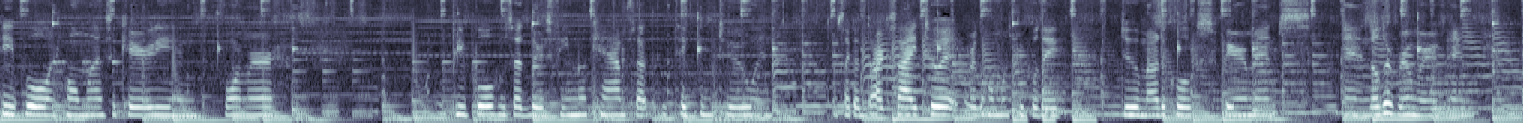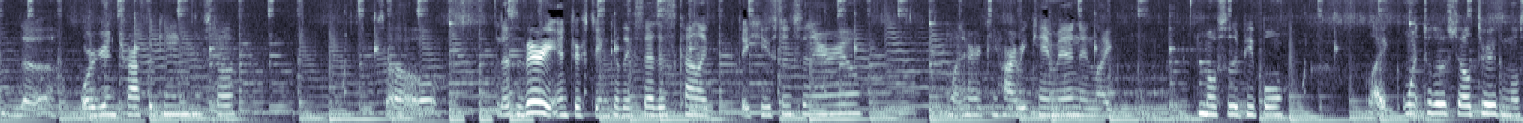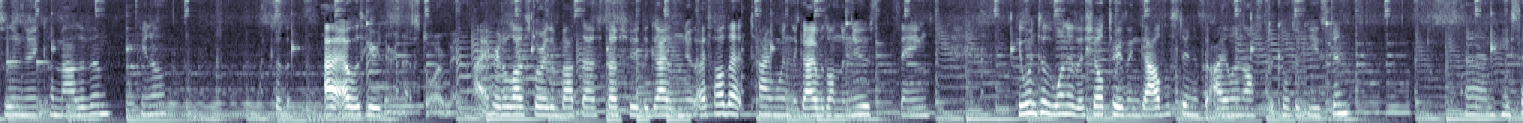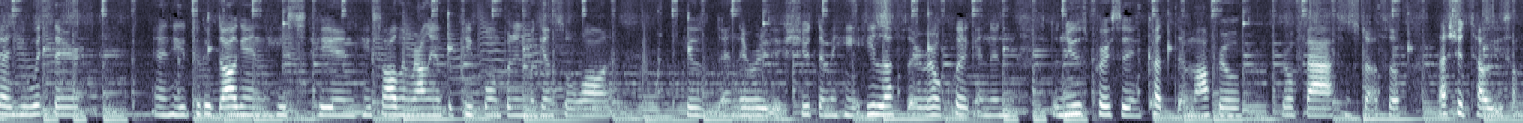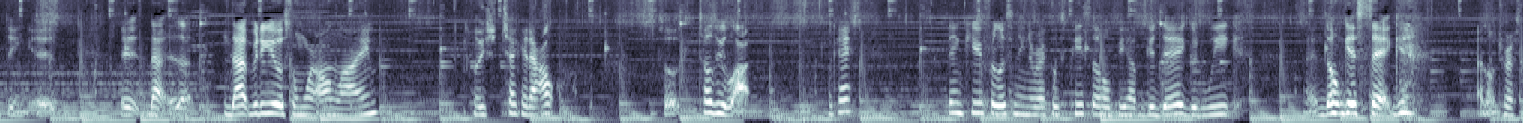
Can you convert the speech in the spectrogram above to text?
people and Homeland Security and former people who said there's FEMA camps that they take them to and there's like a dark side to it where the homeless people they do medical experiments and those are rumors and the organ trafficking and stuff. So that's very interesting because they said it's kind of like the Houston scenario when Hurricane Harvey came in and like most of the people like went to those shelters and most of them didn't come out of them, you know? Because I, I, was here during that storm and I heard a lot of stories about that, especially the guy on the news. I saw that time when the guy was on the news saying he went to one of the shelters in Galveston, it's an island off the coast of Houston, and he said he went there and he took his dog in. He he and he saw them rallying up the people and putting them against the wall. He was and they were ready to shoot them, and he he left there real quick. And then the news person cut them off real real fast and stuff. So that should tell you something. It it that that, that video is somewhere online, so you should check it out. So it tells you a lot. Okay. Thank you for listening to Reckless Pizza. I hope you have a good day, good week, and don't get sick. I don't trust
